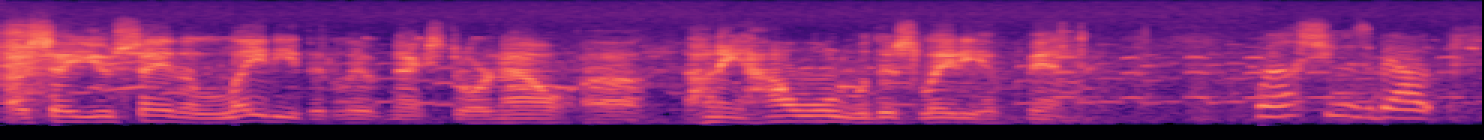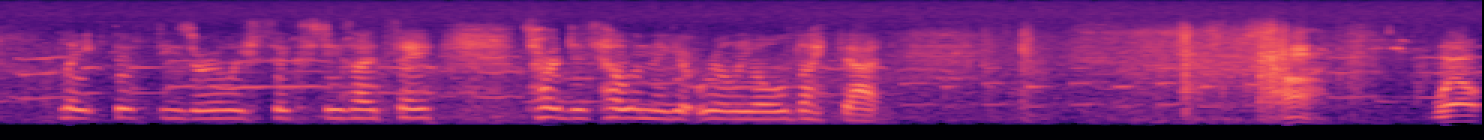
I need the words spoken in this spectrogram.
I say, you say the lady that lived next door. Now, uh, honey, how old would this lady have been? Well, she was about late 50s, early 60s, I'd say. It's hard to tell when they get really old like that. Huh. Well,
